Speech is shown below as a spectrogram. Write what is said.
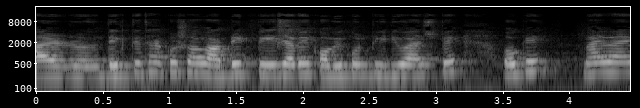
আর দেখতে থাকো, সব আপডেট পেয়ে যাবে কবে কোন ভিডিও আসবে। ওকে বাই বাই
